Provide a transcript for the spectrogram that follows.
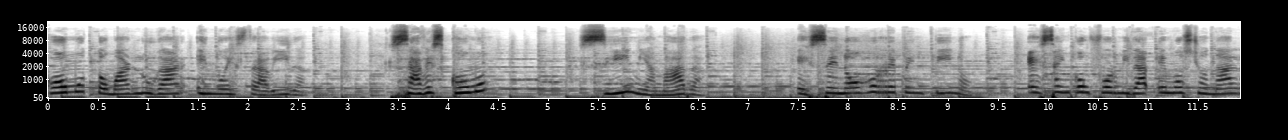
cómo tomar lugar en nuestra vida. ¿Sabes cómo? Sí, mi amada. Ese enojo repentino, esa inconformidad emocional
